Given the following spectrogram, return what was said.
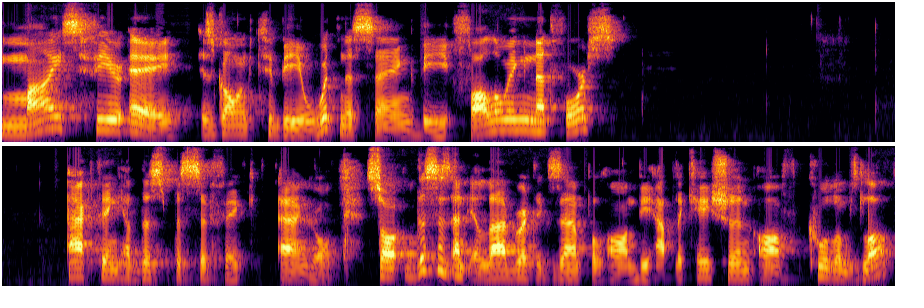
my sphere A is going to be witnessing the following net force acting at this specific angle. So this is an elaborate example on the application of Coulomb's law.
